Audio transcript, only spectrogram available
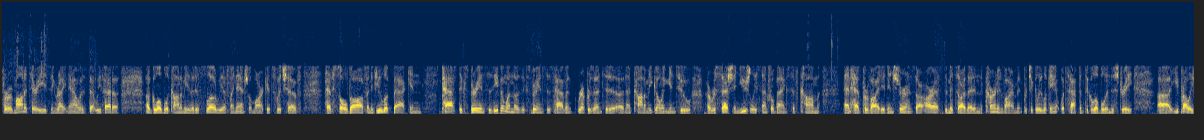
for monetary easing right now is that we've had a, a global economy that has slowed. We have financial markets which have have sold off, and if you look back in past experiences, even when those experiences haven't represented an economy going into a recession, usually central banks have come and have provided insurance. Our, our estimates are that in the current environment, particularly looking at what's happened to global industry, uh, you probably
